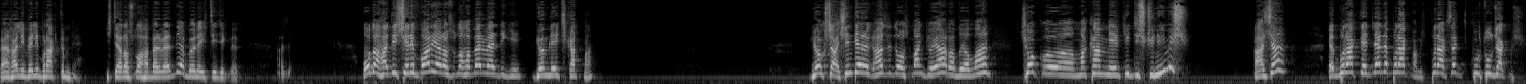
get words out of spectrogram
Ben halifeli bıraktım de. İşte Resulullah haber verdi ya böyle isteyecekler. O da hadis-i şerif var ya Resulullah haber verdi ki gömleği çıkartma. Yoksa şimdi Hazreti Osman Göya radıyallahu anh çok e, makam mevki düşkünüymüş. Haşa. E bırak dediler de bırakmamış. Bıraksa kurtulacakmış.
